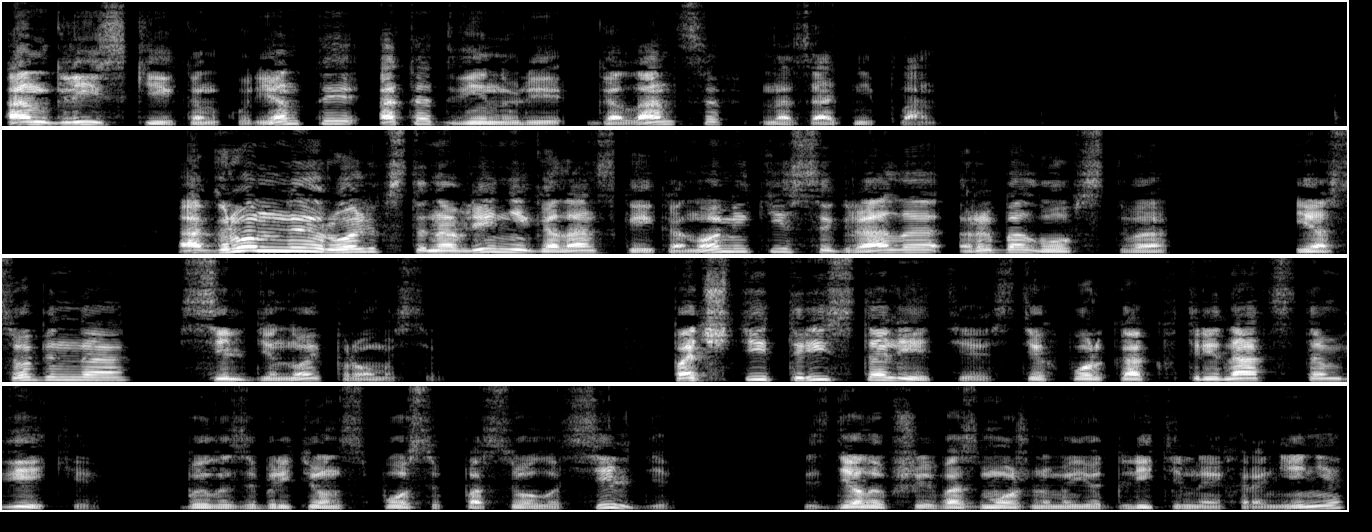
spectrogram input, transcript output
английские конкуренты отодвинули голландцев на задний план. Огромную роль в становлении голландской экономики сыграло рыболовство и особенно сельдяной промысел. Почти три столетия с тех пор, как в XIII веке был изобретен способ посола сельди, сделавший возможным ее длительное хранение,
